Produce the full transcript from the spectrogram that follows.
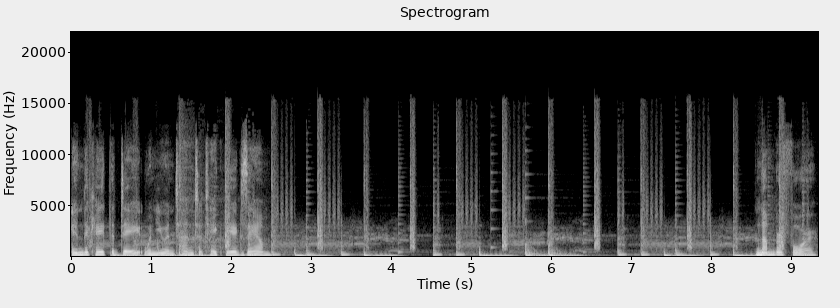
indicate the date when you intend to take the exam. Number 4.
